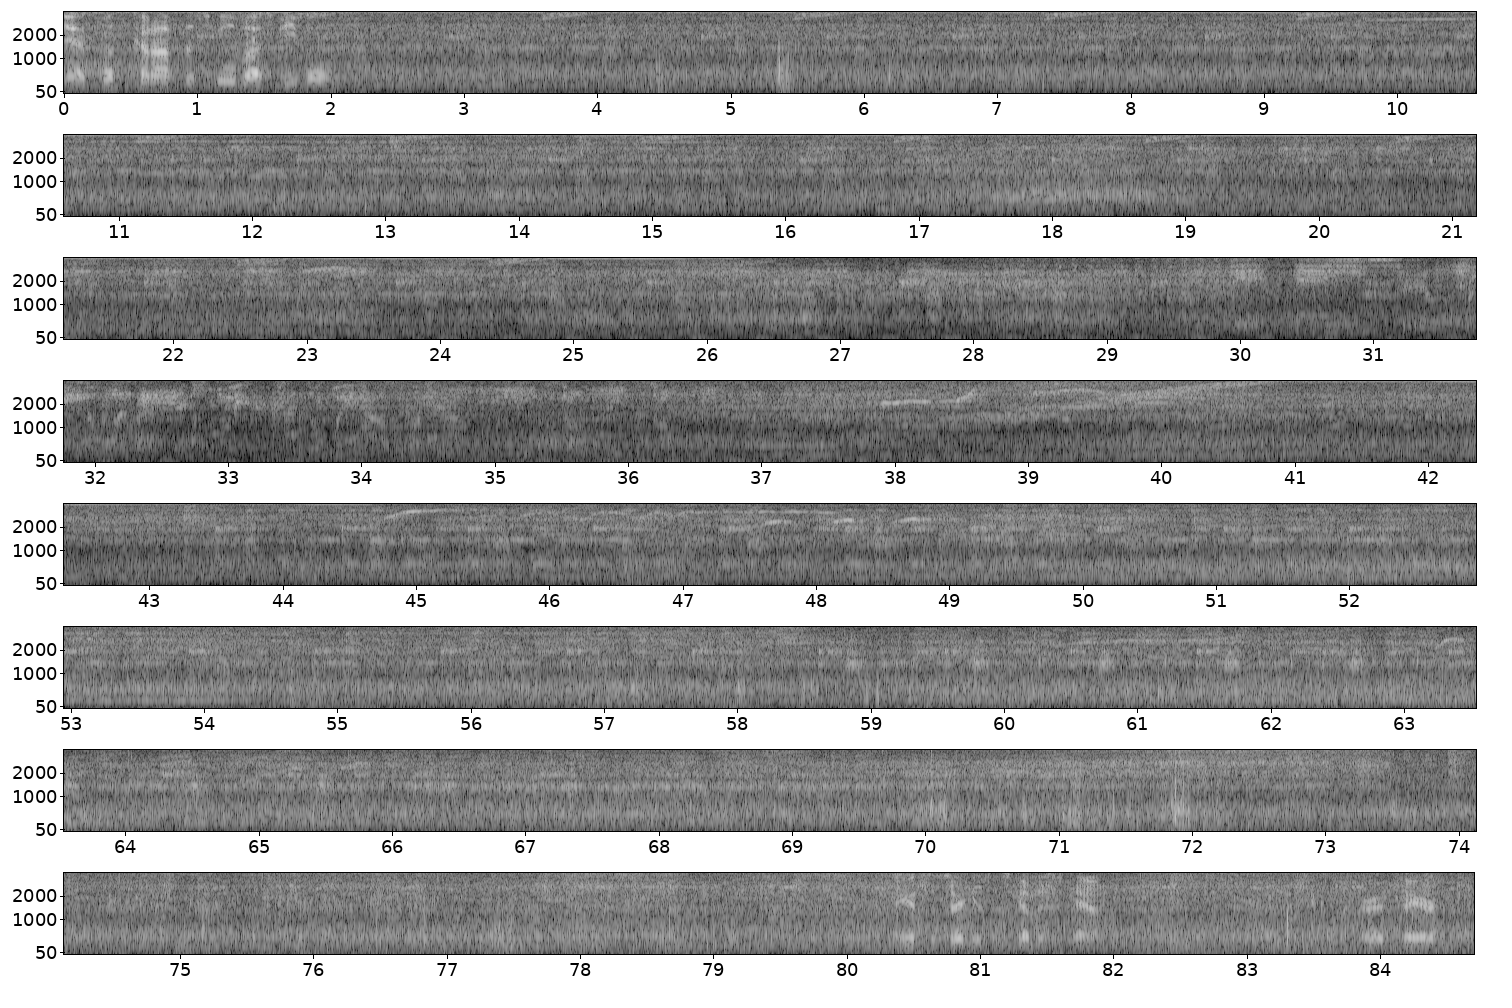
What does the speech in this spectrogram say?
Yes, let's cut off the school bus, people. Guess the circus is coming to town. Or a fair.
